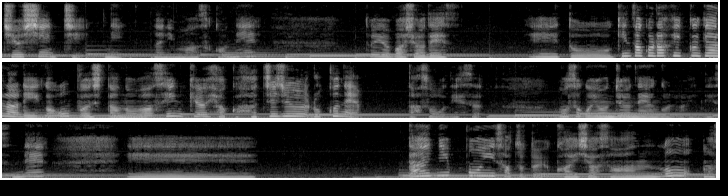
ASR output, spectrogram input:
中心地になりますかね。という場所です。えっ、ー、と、銀座グラフィックギャラリーがオープンしたのは1986年だそうです。もうすぐ40年ぐらいですね。えー、大日本印刷という会社さんの、まあ、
